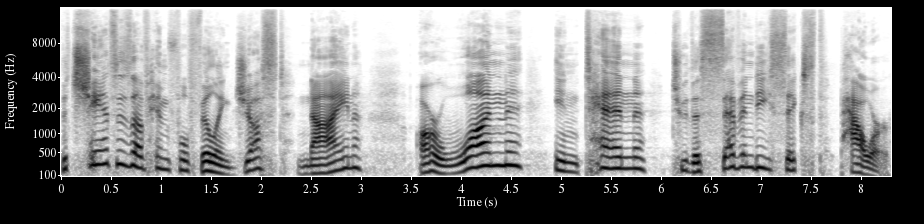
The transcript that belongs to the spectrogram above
the chances of him fulfilling just nine are one in 10 to the 76th power.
